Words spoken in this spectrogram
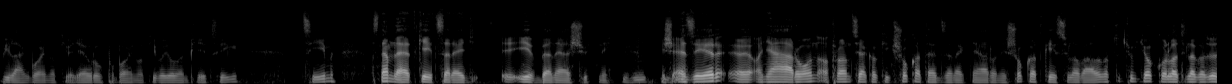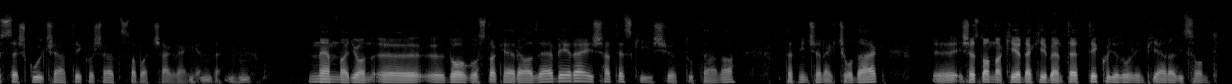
világbajnoki, vagy Európa bajnoki, vagy olimpiai cím, cím, azt nem lehet kétszer egy évben elsütni. Uh-huh. És ezért ö, a nyáron, a franciák, akik sokat edzenek nyáron, és sokat készül a válogatottjuk, gyakorlatilag az összes kulcsjátékosát szabadságra engedte. Uh-huh. Nem nagyon ö, ö, dolgoztak erre az EB-re, és hát ez ki is jött utána. Tehát nincsenek csodák. És ezt annak érdekében tették, hogy az olimpiára viszont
